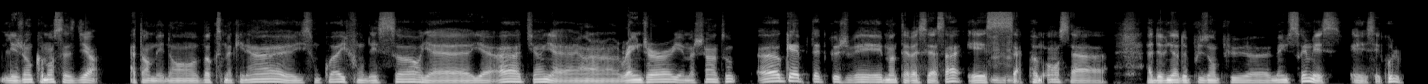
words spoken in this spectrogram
les gens commencent à se dire attends mais dans Vox Machina euh, ils sont quoi? Ils font des sorts il y a il y a ah tiens il y a un ranger il y a machin tout. Ah, ok peut-être que je vais m'intéresser à ça. Et mm-hmm. ça commence à, à devenir de plus en plus euh, mainstream et, et c'est cool.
